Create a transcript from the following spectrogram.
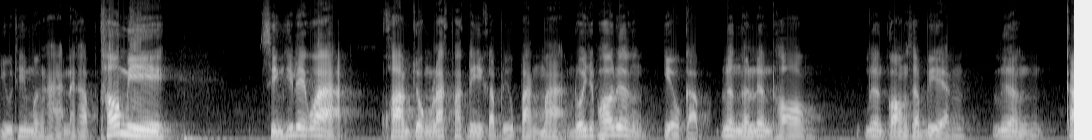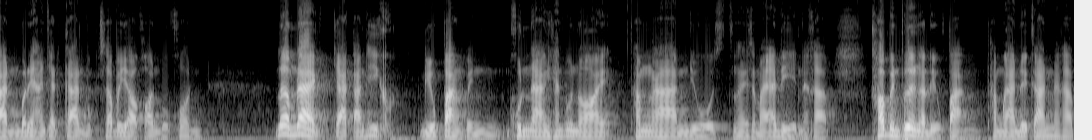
อยู่ที่เมืองหานนะครับเขามีสิ่งที่เรียกว่าความจงรักภักดีกับหลิวปังมาก โดยเฉพาะเรื่องเกี่ยวกับเรื่องเงินเรื่องทอง เรื่องกองเสบียง เรื่องการบริหารจัดการทรัพยากรบุคคล เริ่มแรกจากการที่หลิวปังเป็นขุนนางชั้นผู้น้อยทำงานอยู่ในสมัยอดีตนะครับ เขาเป็นเพื่อนกับหลิวปังทำงานด้วยกันนะครับ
